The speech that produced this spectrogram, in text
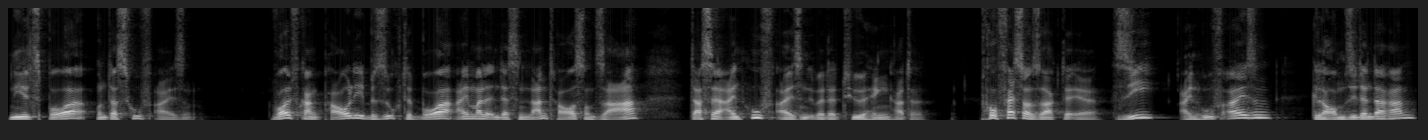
Niels Bohr und das Hufeisen. Wolfgang Pauli besuchte Bohr einmal in dessen Landhaus und sah, dass er ein Hufeisen über der Tür hängen hatte. Professor, sagte er, Sie, ein Hufeisen? Glauben Sie denn daran?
